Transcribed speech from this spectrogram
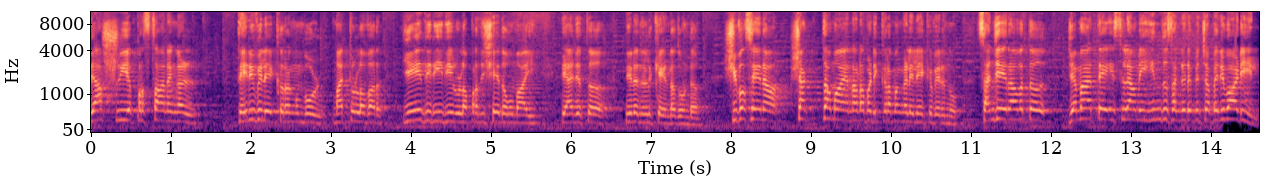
രാഷ്ട്രീയ പ്രസ്ഥാനങ്ങൾ തെരുവിലേക്ക് ഇറങ്ങുമ്പോൾ മറ്റുള്ളവർ ഏത് രീതിയിലുള്ള പ്രതിഷേധവുമായി രാജ്യത്ത് നിലനിൽക്കേണ്ടതുണ്ട്. ശിവസേന ശക്തമായ നടപടിക്രമങ്ങളിലേക്ക് വരുന്നു. സഞ്ജയ് റാവത്ത് ജമാഅത്തെ ഇസ്ലാമി ഹിന്ദ് സംഘടിപ്പിച്ച പരിപാടിയിൽ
